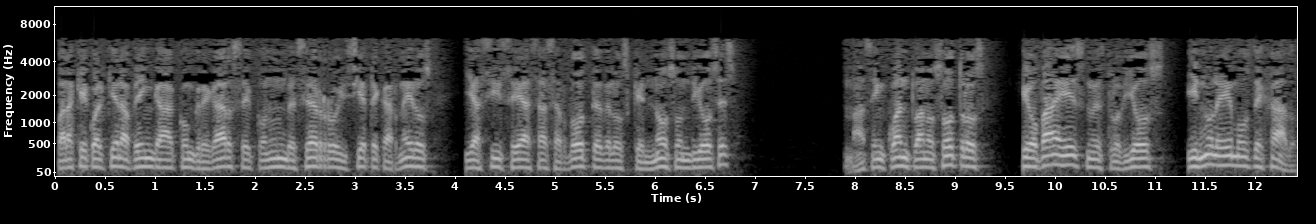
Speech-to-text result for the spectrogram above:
para que cualquiera venga a congregarse con un becerro y siete carneros, y así sea sacerdote de los que no son dioses? Mas en cuanto a nosotros, Jehová es nuestro Dios, y no le hemos dejado.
